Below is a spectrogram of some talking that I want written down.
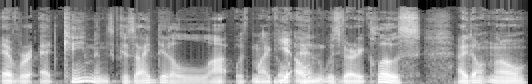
ever at Kamen's? Because i did a lot with michael yeah, oh. and was very close. I don't know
